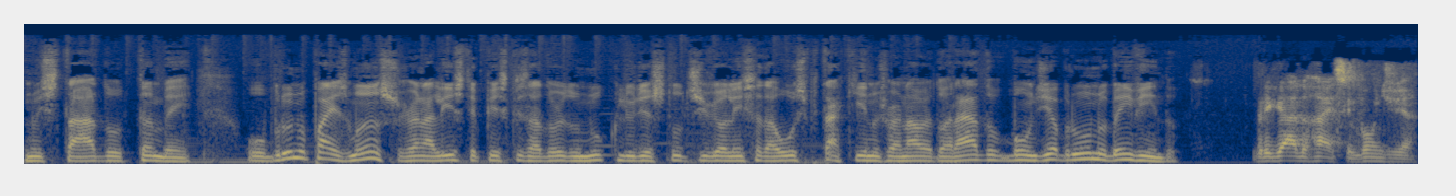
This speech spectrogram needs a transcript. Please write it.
no estado também. O Bruno Paes Manso, jornalista e pesquisador do Núcleo de Estudos de Violência da USP, está aqui no Jornal Eldorado. Bom dia, Bruno, bem-vindo. Obrigado, Heisen, bom dia.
